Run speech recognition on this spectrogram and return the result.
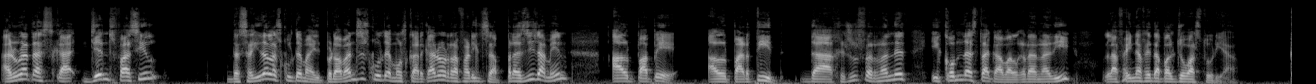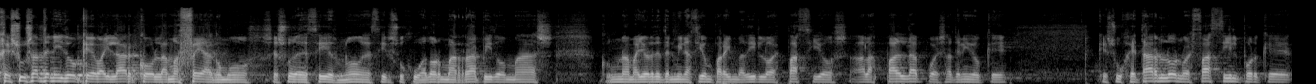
en una tasca gens fàcil de seguida l'escoltem a ell, però abans escoltem Òscar Cano referir-se precisament al paper, al partit de Jesús Fernández i com destacava el granadí la feina feta pel jove asturià. Jesús ha tenido que bailar con la más fea, como se suele decir, ¿no? Es decir, su jugador más rápido, más con una mayor determinación para invadir los espacios a la espalda, pues ha tenido que, que sujetarlo, no es fácil porque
